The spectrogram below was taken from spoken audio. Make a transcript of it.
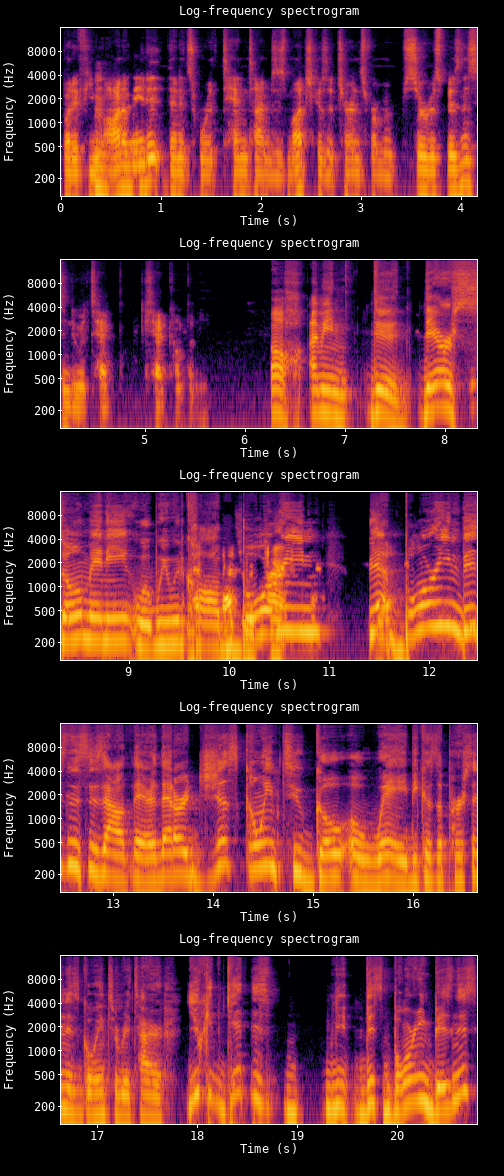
But if you mm-hmm. automate it, then it's worth 10 times as much because it turns from a service business into a tech tech company. Oh, I mean, dude, there are so many what we would call that's, that's boring, yeah, yeah, boring businesses out there that are just going to go away because the person is going to retire. You could get this this boring business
